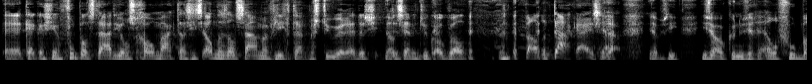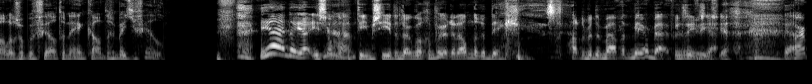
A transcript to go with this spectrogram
Uh, kijk, als je een voetbalstadion schoonmaakt, dat is iets anders dan samen een vliegtuig besturen. Dus dat... er zijn natuurlijk ook wel bepaalde taakeisen. Ja, ja, precies. Je zou kunnen zeggen, elf voetballers op een veld aan één kant, dat is een beetje veel. Ja, nou ja, in sommige ja. teams zie je dat ook wel gebeuren. In andere denk ik, hadden we er maar wat meer bij. Precies, Precies ja. ja. Maar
